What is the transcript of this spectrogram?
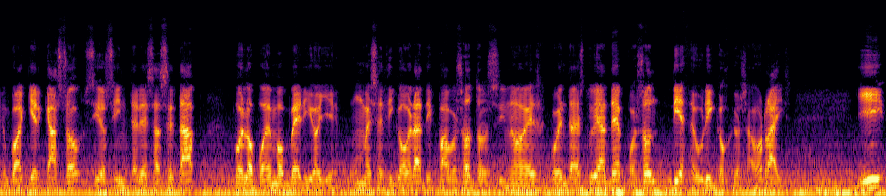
En cualquier caso, si os interesa Setup, pues lo podemos ver y oye, un mesecito gratis para vosotros, si no es cuenta de estudiante, pues son 10 euricos que os ahorráis. Y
